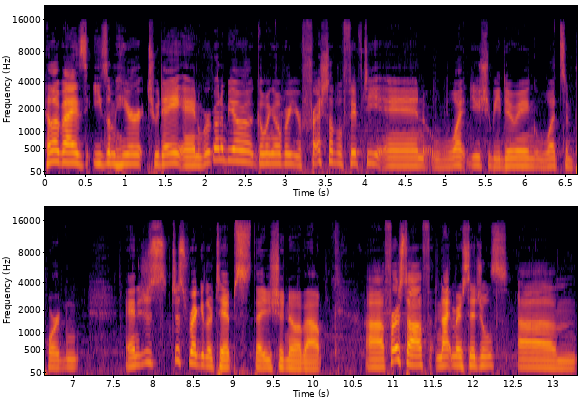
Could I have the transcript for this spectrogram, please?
Hello guys, Easelm here today and we're going to be uh, going over your fresh level 50 and what you should be doing, what's important, and just just regular tips that you should know about. Uh, first off, Nightmare Sigils. Um,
